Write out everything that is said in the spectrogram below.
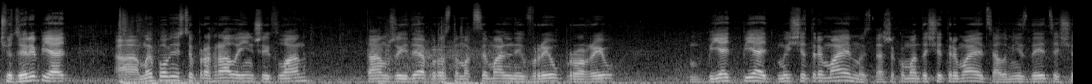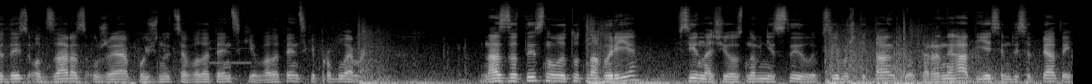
Чотири-п'ять. А ми повністю програли інший фланг. Там вже йде просто максимальний врив, прорив. 5-5, ми ще тримаємось, наша команда ще тримається, але мені здається, що десь от зараз уже почнуться велетенські, велетенські проблеми. Нас затиснули тут на горі, всі наші основні сили, всі важкі танки, от Ренегат є 75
